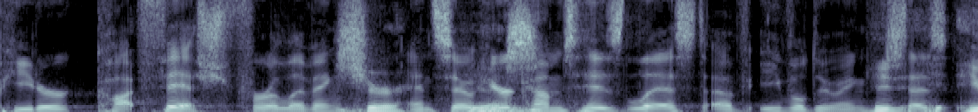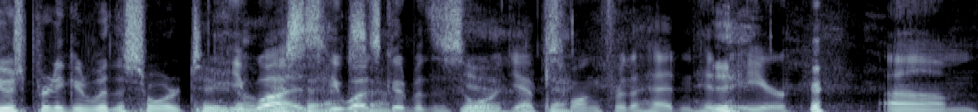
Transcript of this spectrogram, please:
Peter caught fish for a living. Sure. And so here comes his list of evil doing. He He's, says, he, was pretty good with the sword too. he don't was. that, he was so. good with the sword. Yeah, yep, okay. swung for the head and hit the ear. Um,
